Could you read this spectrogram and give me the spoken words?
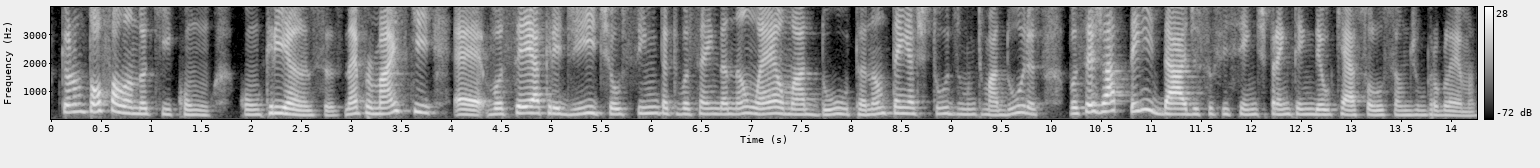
Porque eu não estou falando aqui com, com crianças, né? Por mais que é, você acredite ou sinta que você ainda não é uma adulta, não tem atitudes muito maduras, você já tem idade suficiente para entender o que é a solução de um problema.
